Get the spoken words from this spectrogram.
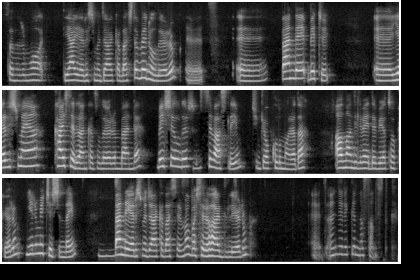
Sanırım o diğer yarışmacı arkadaş da ben oluyorum. Evet. Ee, ben de Betül. Ee, yarışmaya Kayseri'den katılıyorum ben de. 5 yıldır Sivaslıyım. Çünkü okulum orada. Alman dili ve edebiyatı okuyorum. 23 yaşındayım. Ben de yarışmacı arkadaşlarıma başarılar diliyorum. Evet, öncelikle nasıl tanıştık?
